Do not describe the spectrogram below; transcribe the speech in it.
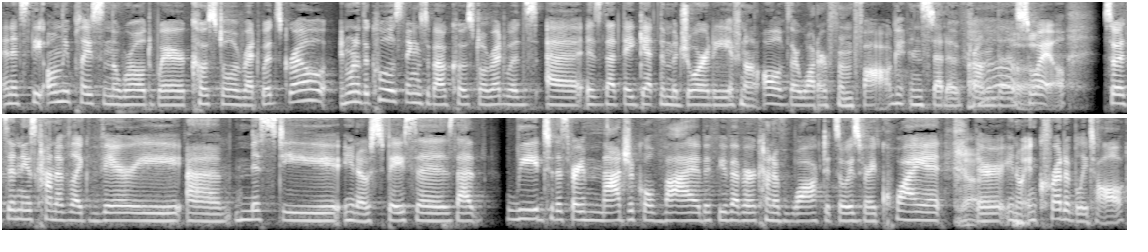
And it's the only place in the world where coastal redwoods grow. And one of the coolest things about coastal redwoods uh, is that they get the majority, if not all, of their water from fog instead of from the soil. So it's in these kind of like very um, misty, you know, spaces that lead to this very magical vibe. If you've ever kind of walked, it's always very quiet. Yeah. They're, you know, incredibly tall.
